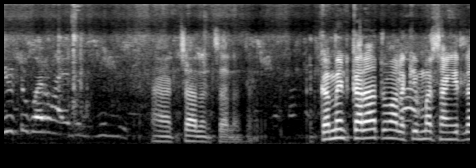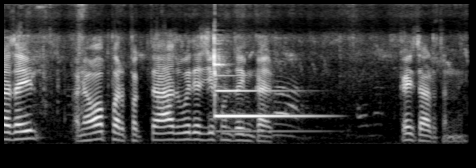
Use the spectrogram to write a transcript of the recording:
युट्यूबवर व्हायरल गेली हा चालेल चालेल चालेल. कमेंट करा तुम्हाला किंमत सांगितलं जाईल. आणि ऑफर फक्त आज उद्या जिंकून जाईल काय. काहीच अडचण नाही.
